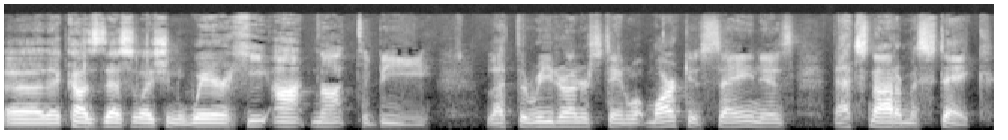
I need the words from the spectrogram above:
uh, that causes desolation where he ought not to be, let the reader understand. What Mark is saying is that's not a mistake.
